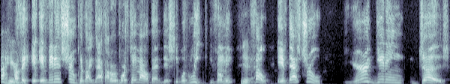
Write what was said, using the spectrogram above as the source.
I hear I say i- if it is true, because like that's how the reports came out that this shit was leaked. You feel me? Yeah. So if that's true, you're getting judged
